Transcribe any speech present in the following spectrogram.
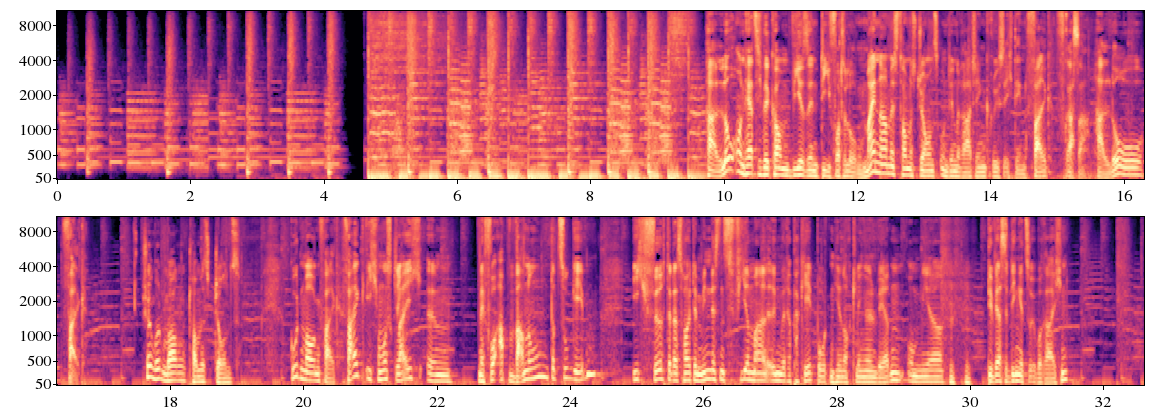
Hallo und herzlich willkommen, wir sind die Fotologen. Mein Name ist Thomas Jones und in Rating grüße ich den Falk Frasser. Hallo, Falk. Schönen guten Morgen, Thomas Jones. Guten Morgen, Falk. Falk, ich muss gleich ähm, eine Vorabwarnung dazu geben. Ich fürchte, dass heute mindestens viermal irgendwelche Paketboten hier noch klingeln werden, um mir diverse Dinge zu überreichen,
